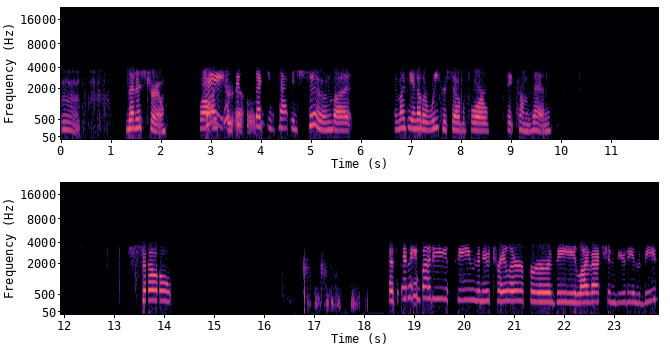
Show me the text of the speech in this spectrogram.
Mm. That is true. Well, Hey, I should be Oh. expecting a package soon, but it might be another week or so before it comes in. So, has anybody seen the new trailer for the live action Beauty and the Beast?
